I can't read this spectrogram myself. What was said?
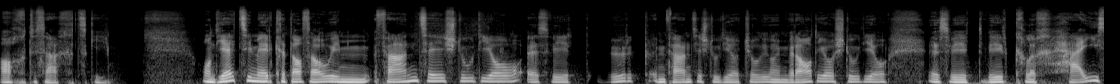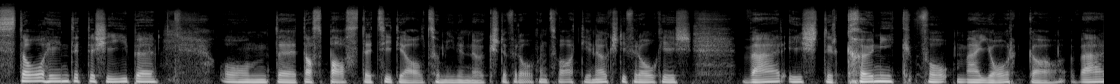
68. Und jetzt, Sie merken das auch im Fernsehstudio, es wird wirklich, im Fernsehstudio, Entschuldigung, im Radiostudio, es wird wirklich heiß hier hinter der Scheibe und äh, das passt jetzt ideal zu meiner nächsten Frage. Und zwar die nächste Frage ist, wer ist der König von Mallorca? Wer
